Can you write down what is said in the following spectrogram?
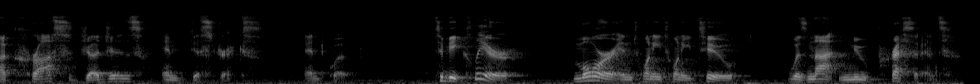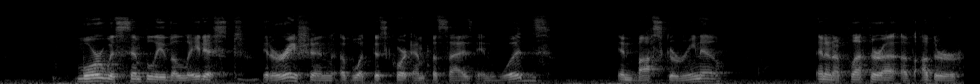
across judges and districts, end quote. To be clear, Moore in 2022 was not new precedent. Moore was simply the latest iteration of what this Court emphasized in Woods, in Boscarino, and in a plethora of other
